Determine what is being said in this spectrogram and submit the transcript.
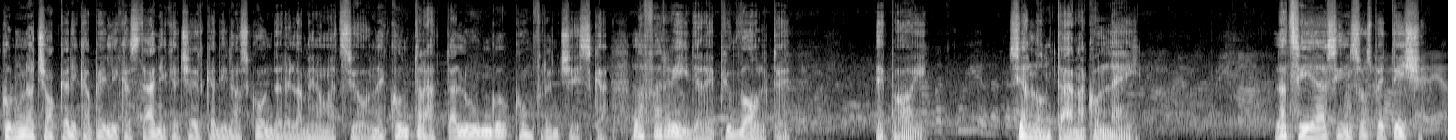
con una ciocca di capelli castani che cerca di nascondere la menomazione, contratta a lungo con Francesca, la fa ridere più volte e poi si allontana con lei. La zia si insospettisce,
